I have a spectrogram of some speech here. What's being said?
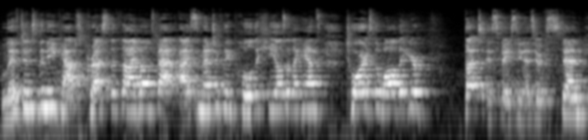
Lift into the kneecaps, press the thigh bones back. Isometrically pull the heels of the hands towards the wall that your butt is facing as you extend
